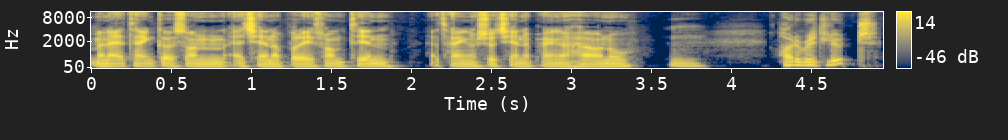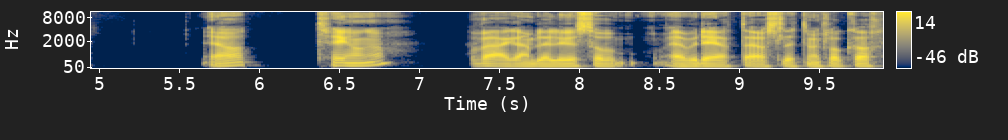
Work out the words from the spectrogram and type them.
Men jeg tenker jo sånn, jeg tjener på det i framtiden. Jeg trenger ikke å tjene penger her og nå. Mm. Har du blitt lurt? Ja, tre ganger. Hver gang jeg blir lurt, så jeg vurderte jeg å slutte med klokker.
